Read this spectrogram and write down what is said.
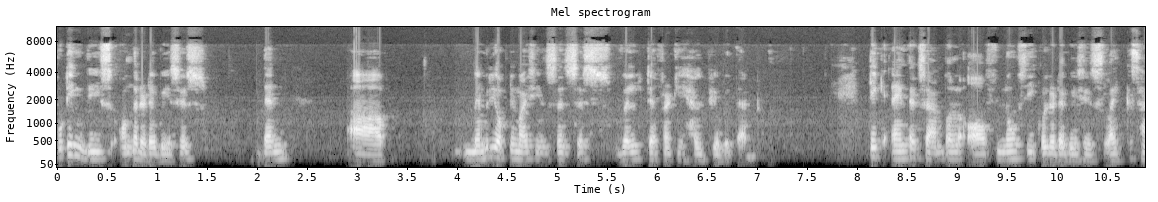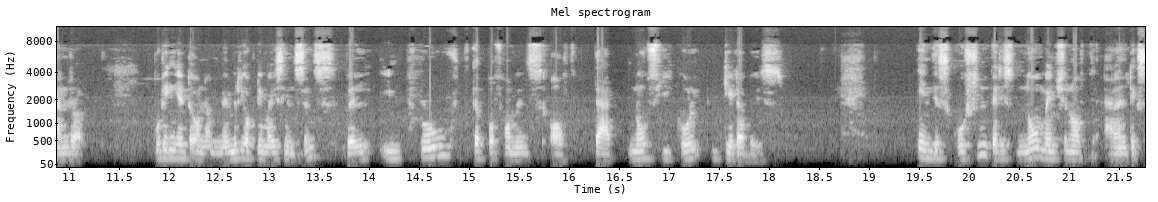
putting these on the databases then uh, memory optimized instances will definitely help you with that take another example of NoSQL databases like Cassandra putting it on a memory optimized instance will improve the performance of that NoSQL database in this question there is no mention of analytics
